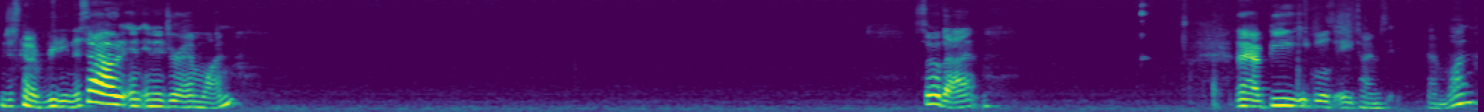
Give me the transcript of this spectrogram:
I'm just kind of reading this out an integer m1 so that I have b equals a times m1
